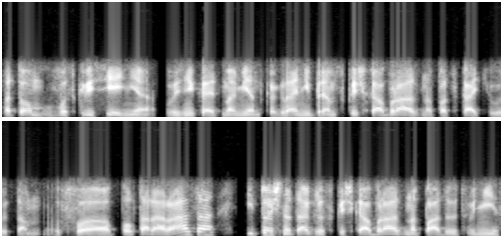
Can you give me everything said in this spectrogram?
потом в воскресенье возникает момент, когда они прям скачкообразно подскакивают там в э, полтора раза, и точно так же скачкообразно падают вниз.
